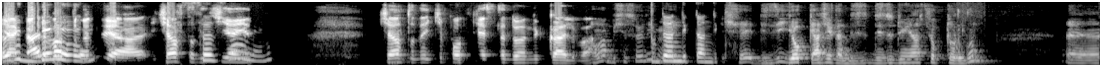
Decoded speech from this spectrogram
Ya Öyle galiba demeyelim. döndü ya. İki haftada Söz iki yayın. vermeyelim. iki haftada iki podcast'le döndük galiba. Ama bir şey söyleyeyim mi? Döndük döndük. Şey dizi yok gerçekten dizi, dizi dünyası çok durgun. Ee,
